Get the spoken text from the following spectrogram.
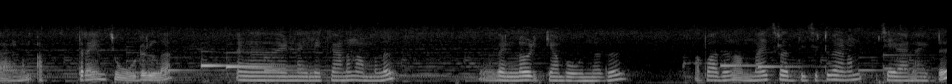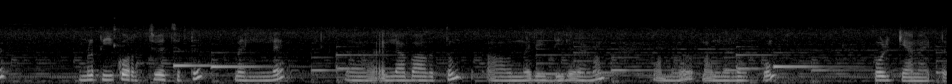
കാരണം അത്രയും ചൂടുള്ള എണ്ണയിലേക്കാണ് നമ്മൾ വെള്ളം ഒഴിക്കാൻ പോകുന്നത്. അപ്പോൾ അത് നന്നായി ശ്രദ്ധിച്ചിട്ട് വേണം ചെയ്യാനായിട്ട്. നമ്മൾ തീ കുറച്ച് വെച്ചിട്ട് മെല്ലെ എല്ലാ ഭാഗത്തും ആവുന്ന രീതിയിൽ വേണം നമ്മൾ മഞ്ഞളും ഉപ്പും ഒഴിക്കാനായിട്ട്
